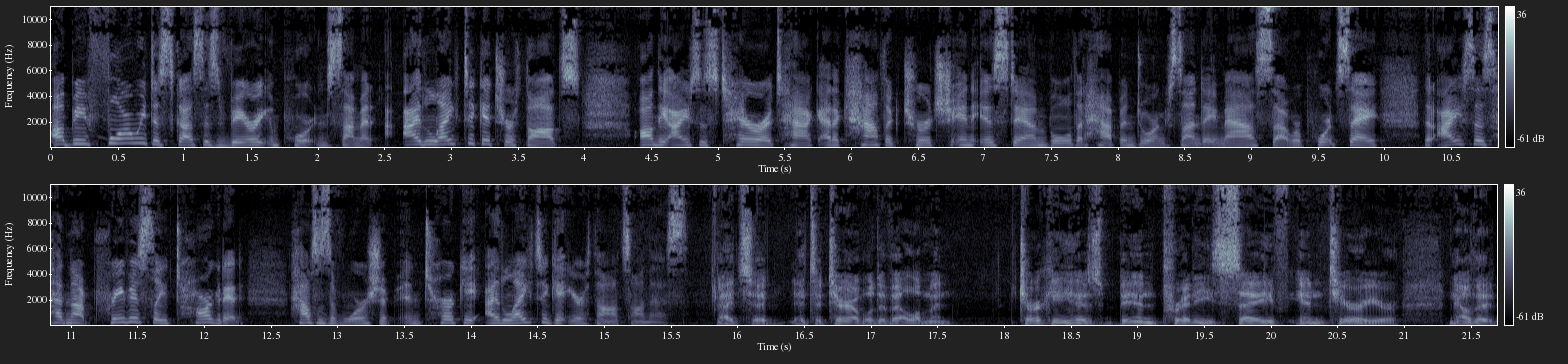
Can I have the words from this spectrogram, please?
Uh, before we discuss this very important summit, I'd like to get your thoughts on the ISIS terror attack at a Catholic church in Istanbul that happened during Sunday Mass. Uh, reports say that ISIS had not previously targeted houses of worship in Turkey. I'd like to get your thoughts on this. It's a, it's a terrible development. Turkey has been pretty safe interior. Now that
